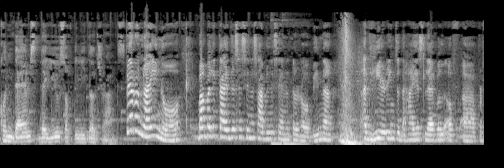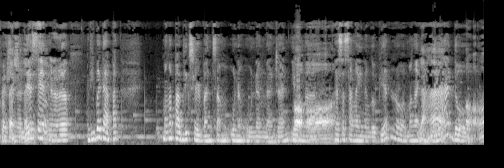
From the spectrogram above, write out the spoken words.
condemns the use of illegal drugs. Pero Nay, no, babalik tayo dun sa sinasabi ni Senator Robin na adhering to the highest level of uh, professionalism. Professionalism. And, uh, di ba dapat mga public servants ang unang-unang nandyan? Yung Oo. mga nasa sangay ng gobyerno, mga Lahat. empleyado. Oo.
